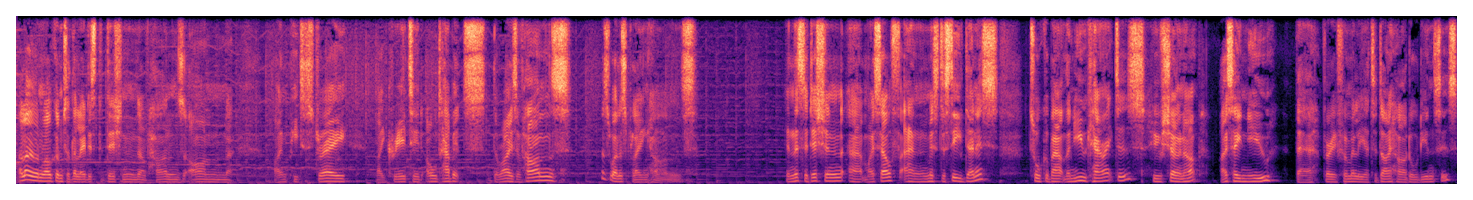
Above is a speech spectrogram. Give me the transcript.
Hello and welcome to the latest edition of Hans On. I'm Peter Stray. I created Old Habits, The Rise of Hans, as well as playing Hans. In this edition, uh, myself and Mr. Steve Dennis talk about the new characters who've shown up. I say new, they're very familiar to die-hard audiences,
